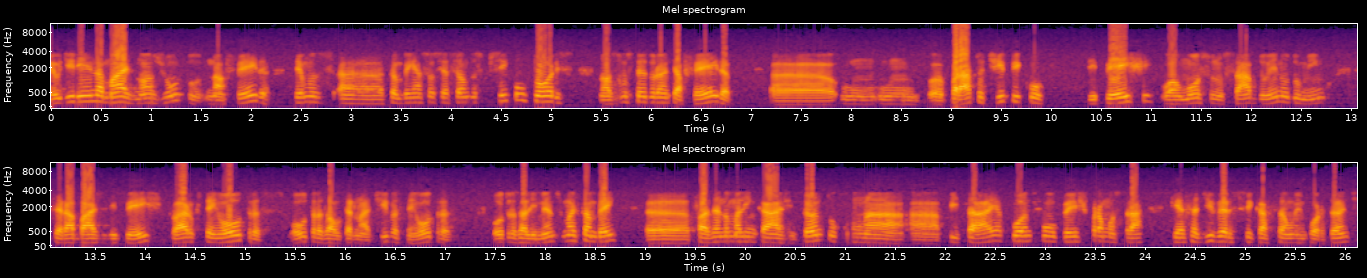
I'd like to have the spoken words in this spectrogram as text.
Eu diria ainda mais, nós junto na feira temos uh, também a Associação dos Psicultores. Nós vamos ter durante a feira uh, um, um uh, prato típico de peixe, o almoço no sábado e no domingo será base de peixe. Claro que tem outras, outras alternativas, tem outras, outros alimentos, mas também fazendo uma linkagem tanto com a, a pitaia quanto com o peixe para mostrar que essa diversificação é importante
